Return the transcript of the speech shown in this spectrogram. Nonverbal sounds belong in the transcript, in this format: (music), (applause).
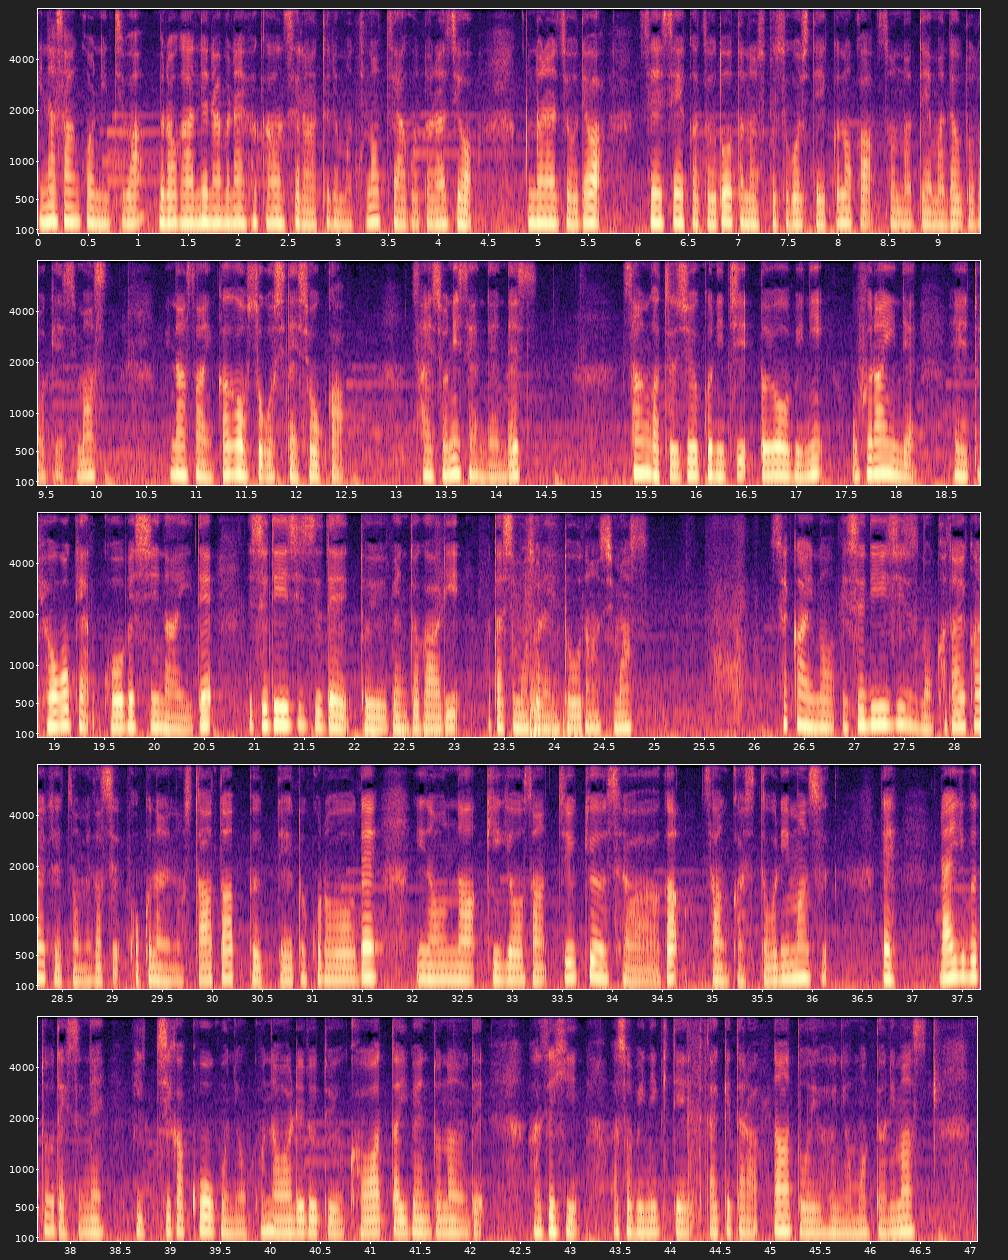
皆さんこんにちは。ブロガーでラブライフカウンセラーとるもちのつやごとラジオ。このラジオでは性生活をどう楽しく過ごしていくのかそんなテーマでお届けします。皆さんいかがお過ごしでしょうか。最初に宣伝です。3月19日土曜日にオフラインで、えーと、兵庫県神戸市内で SDGs Day というイベントがあり私もそれに登壇します。世界の SDGs の課題解決を目指す国内のスタートアップっていうところでいろんな企業さん19社が参加しております。でライブとですねピッチが交互に行われるという変わったイベントなのでぜひ遊びに来ていただけたらなというふうに思っております。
